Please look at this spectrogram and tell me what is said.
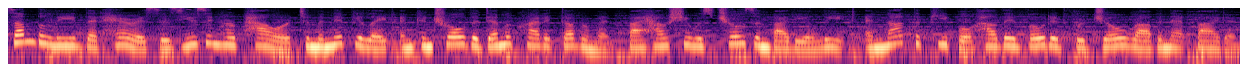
Some believe that Harris is using her power to manipulate and control the Democratic government by how she was chosen by the elite and not the people how they voted for Joe Robinette Biden.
